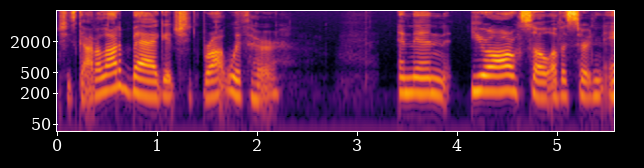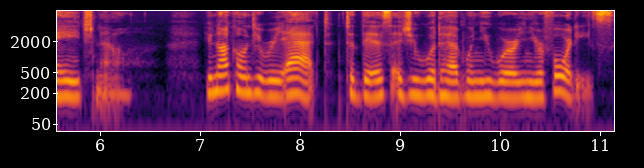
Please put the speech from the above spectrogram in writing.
she's got a lot of baggage she's brought with her. And then you're also of a certain age now you're not going to react to this as you would have when you were in your 40s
